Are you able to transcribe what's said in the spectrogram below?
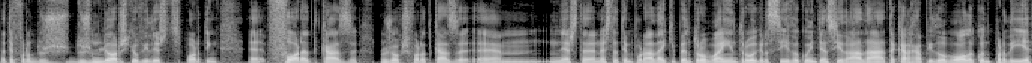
até foram dos, dos melhores que eu vi deste Sporting uh, fora de casa, nos jogos fora de casa um, nesta, nesta temporada. A equipa entrou bem, entrou agressiva, com intensidade, a atacar rápido a bola quando perdia.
